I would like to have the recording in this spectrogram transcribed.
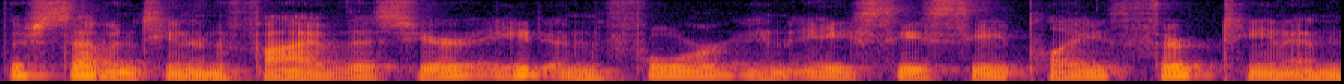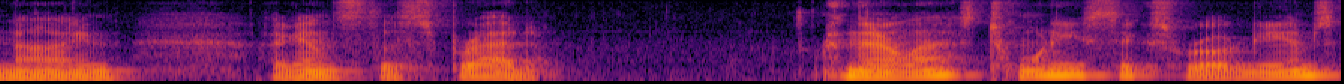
They're 17 and 5 this year, 8 and 4 in ACC play, 13 and 9 against the spread. In their last 26 road games,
